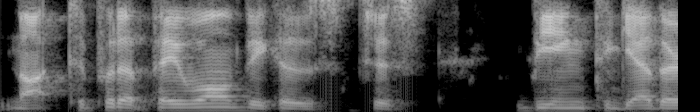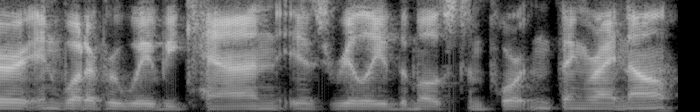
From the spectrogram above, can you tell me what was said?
not to put up paywall because just being together in whatever way we can is really the most important thing right now.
